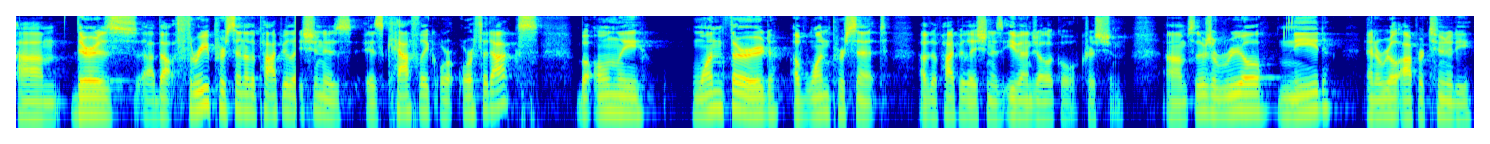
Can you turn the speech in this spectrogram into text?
Um, there is about 3% of the population is, is Catholic or Orthodox, but only one third of 1% of the population is evangelical Christian. Um, so there's a real need and a real opportunity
